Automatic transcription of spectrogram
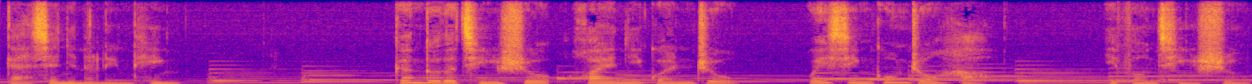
感谢您的聆听。更多的情书，欢迎你关注微信公众号“一封情书”。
